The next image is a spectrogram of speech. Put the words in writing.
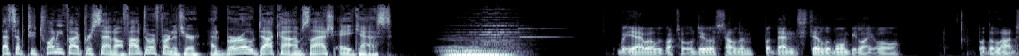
That's up to 25% off outdoor furniture at burrow.com slash ACAST. But yeah, well, that's what we'll do. We'll sell them, but then still, it won't be like, oh, but the lad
